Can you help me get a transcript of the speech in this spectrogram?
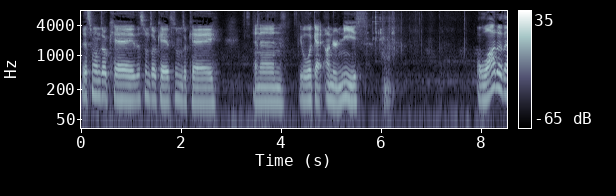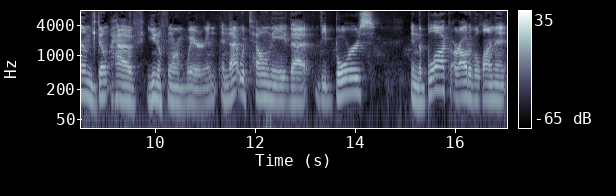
This one's okay, this one's okay, this one's okay. And then you look at underneath, a lot of them don't have uniform wear and, and that would tell me that the bores in the block are out of alignment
